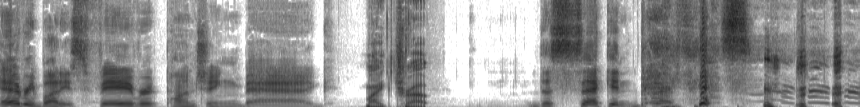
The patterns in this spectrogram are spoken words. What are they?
Everybody's favorite punching bag. Mike Trout. The second best. Yes.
